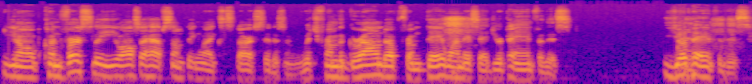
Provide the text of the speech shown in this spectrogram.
you know, conversely, you also have something like Star Citizen, which from the ground up, from day one, they said, you're paying for this. You're paying for this.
